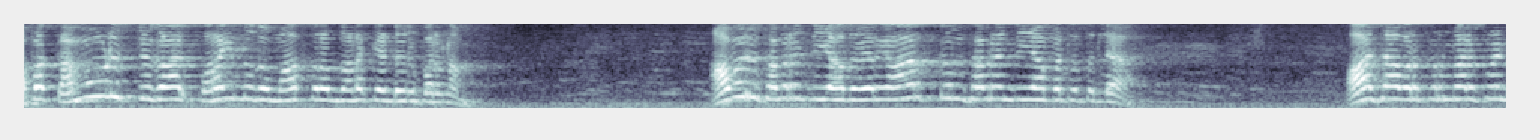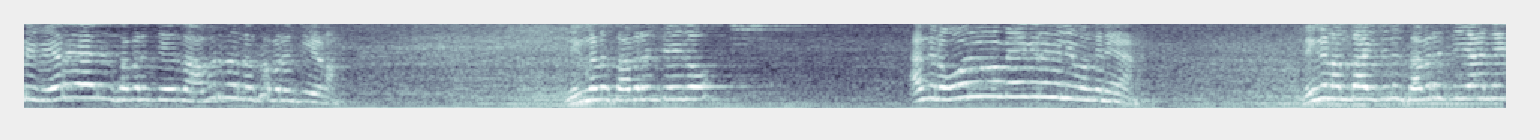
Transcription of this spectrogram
അപ്പൊ കമ്മ്യൂണിസ്റ്റുകാർ പറയുന്നത് മാത്രം നടക്കേണ്ട ഒരു ഭരണം. അവർ സമരം ചെയ്യാതെ വേറെ ആർക്കും സമരം ചെയ്യാൻ പറ്റത്തില്ല. ആശാ വർക്കർമാർക്ക് വേണ്ടി വേറെ ആരും സമരം ചെയ്യരുത്. അവർ തന്നെ സമരം ചെയ്യണം. നിങ്ങൾ സമരം ചെയ്തോ? അങ്ങനെ ഓരോ മേഖലകളിലും അങ്ങനെയാണ്. നിങ്ങൾ എന്താ ഇതിന് സമരം ചെയ്യാഞ്ഞേ?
